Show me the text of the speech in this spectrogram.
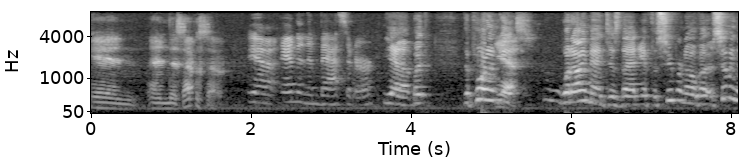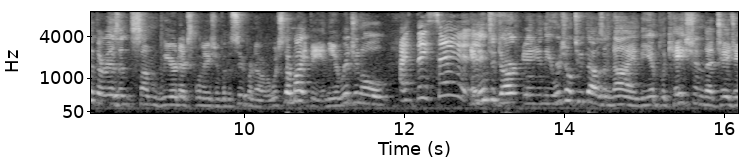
in in this episode. Yeah, and an ambassador. yeah, but the point I'm yes what I meant is that if the supernova, assuming that there isn't some weird explanation for the supernova, which there might be in the original, I, they say and Into Dark, in, in the original 2009, the implication that J.J.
